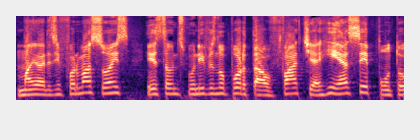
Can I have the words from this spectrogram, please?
Maiores informações estão disponíveis no portal fatrs.com.br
